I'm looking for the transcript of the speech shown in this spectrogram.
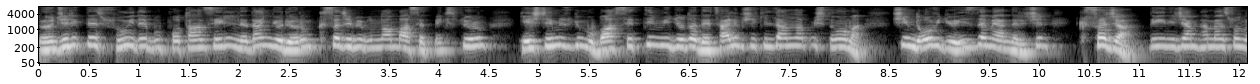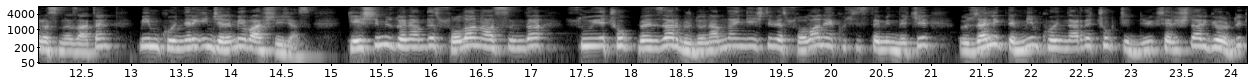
Öncelikle Sui'de bu potansiyeli neden görüyorum? Kısaca bir bundan bahsetmek istiyorum. Geçtiğimiz gün bu bahsettiğim videoda detaylı bir şekilde anlatmıştım ama şimdi o videoyu izlemeyenler için kısaca değineceğim. Hemen sonrasında zaten meme coinleri incelemeye başlayacağız. Geçtiğimiz dönemde Solana aslında Su'ya çok benzer bir dönemden geçti ve Solana ekosistemindeki özellikle meme coinlerde çok ciddi yükselişler gördük.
